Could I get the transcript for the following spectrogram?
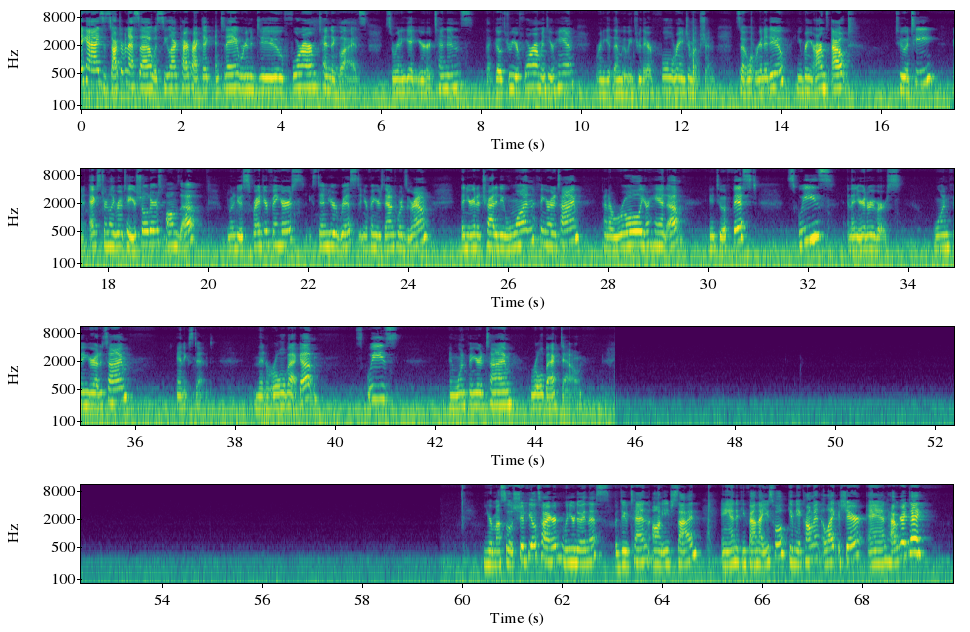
Hey guys, it's Dr. Venessa with Sea Lark Chiropractic, and today we're gonna do forearm tendon glides. So we're gonna get your tendons that go through your forearm into your hand, we're gonna get them moving through their full range of motion. So what we're gonna do, you bring your arms out to a T, you're gonna externally rotate your shoulders, palms up. What you wanna do is spread your fingers, extend your wrist and your fingers down towards the ground. Then you're gonna try to do one finger at a time, kind of roll your hand up into a fist, squeeze, and then you're gonna reverse. One finger at a time and extend. And then roll back up, squeeze, and one finger at a time, roll back down. Your muscles should feel tired when you're doing this, but do 10 on each side. And if you found that useful, give me a comment, a like, a share, and have a great day.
